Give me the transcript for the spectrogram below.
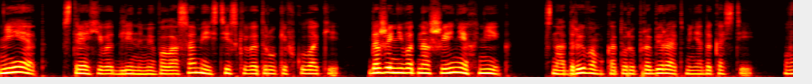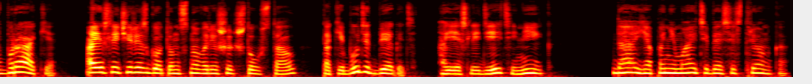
«Нет», — встряхивает длинными волосами и стискивает руки в кулаки. «Даже не в отношениях, Ник», с надрывом, который пробирает меня до костей. В браке. А если через год он снова решит, что устал, так и будет бегать. А если дети, Ник? Да, я понимаю тебя, сестренка.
